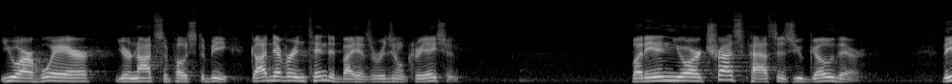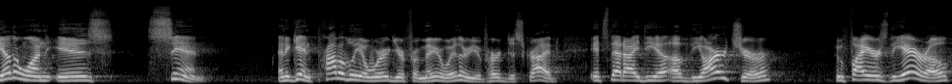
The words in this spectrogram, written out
you are where you're not supposed to be. God never intended by his original creation. But in your trespasses, you go there. The other one is sin. And again, probably a word you're familiar with or you've heard described. It's that idea of the archer who fires the arrow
